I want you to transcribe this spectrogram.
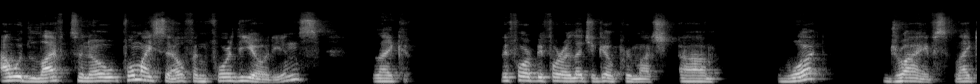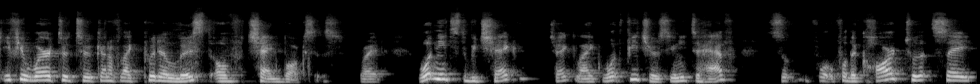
i would love to know for myself and for the audience like before before I let you go, pretty much, um, what drives like if you were to to kind of like put a list of check boxes, right? What needs to be checked? Check like what features you need to have so for for the card to let's say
